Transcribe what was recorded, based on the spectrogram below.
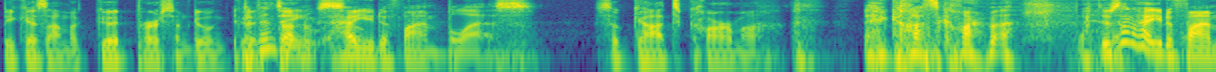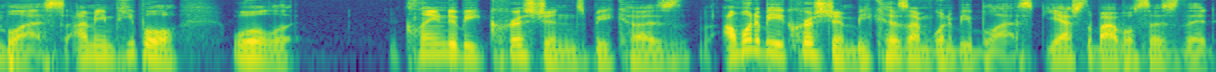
because I'm a good person. I'm doing good things. it depends things. on how so, you define bless. So God's karma. God's karma. Depends on how you define bless. I mean, people will claim to be Christians because I want to be a Christian because I'm going to be blessed. Yes, the Bible says that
